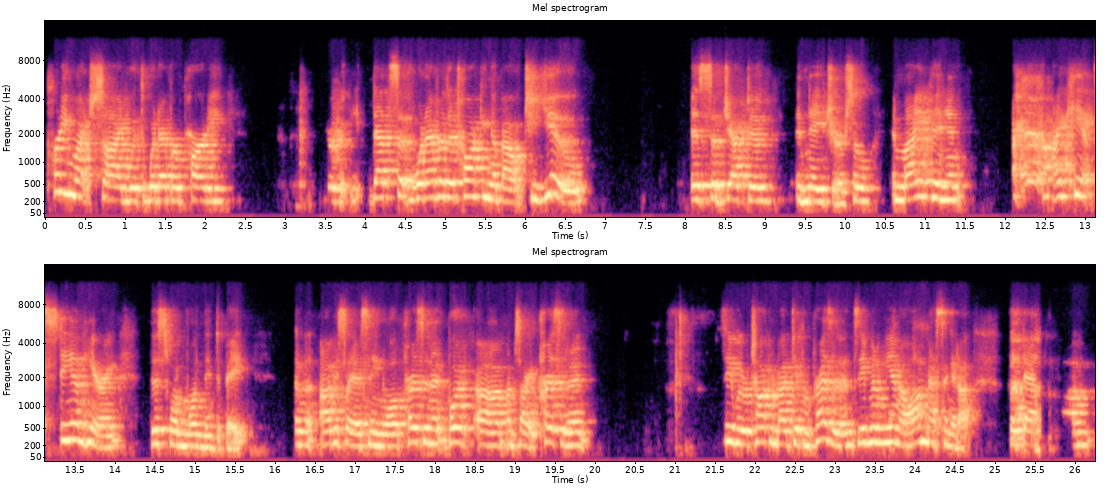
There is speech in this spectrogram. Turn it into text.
pretty much side with whatever party that's whatever they're talking about to you is subjective in nature. So, in my opinion, I can't stand hearing this one won the debate. And obviously, I've seen, well, President, uh, I'm sorry, President, see, we were talking about different presidents, even, you know, I'm messing it up, but that um,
